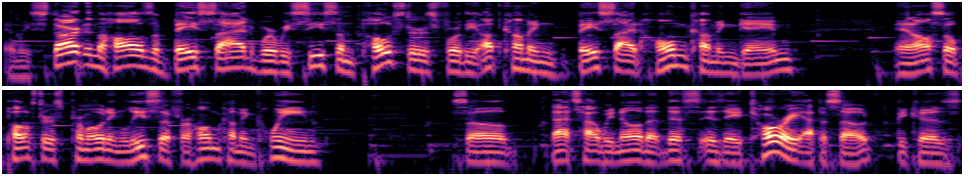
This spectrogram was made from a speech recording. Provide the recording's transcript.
And we start in the halls of Bayside, where we see some posters for the upcoming Bayside Homecoming game and also posters promoting Lisa for Homecoming Queen. So that's how we know that this is a Tori episode, because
